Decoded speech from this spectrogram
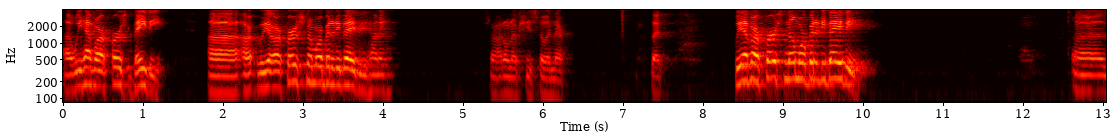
Uh, we have our first baby. Uh, our, we our first Nomorbidity baby, honey. So I don't know if she's still in there, but we have our first Nomorbidity baby. Uh,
